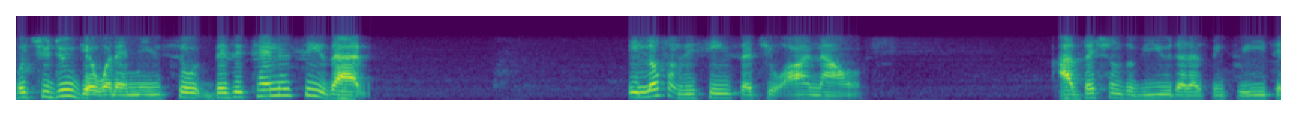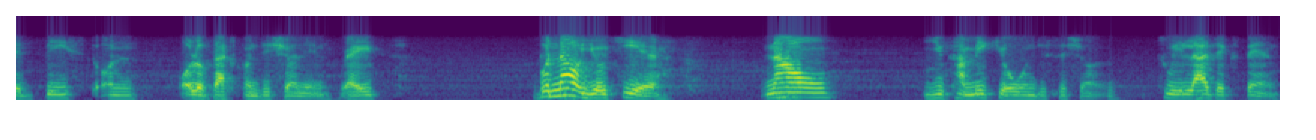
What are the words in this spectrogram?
but you do get what i mean. So there's a tendency that a lot of the things that you are now are versions of you that has been created based on all of that conditioning right? But now you're here. Now you can make your own decisions to a large extent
